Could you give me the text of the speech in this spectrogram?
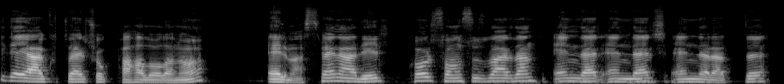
Bir de yakut ver çok pahalı olan o. Elmas. Fena değil. Kor sonsuzlardan ender ender ender attı.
